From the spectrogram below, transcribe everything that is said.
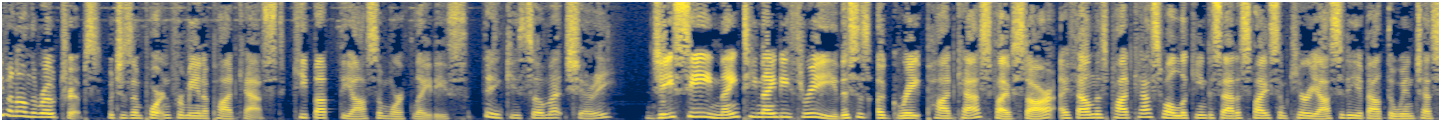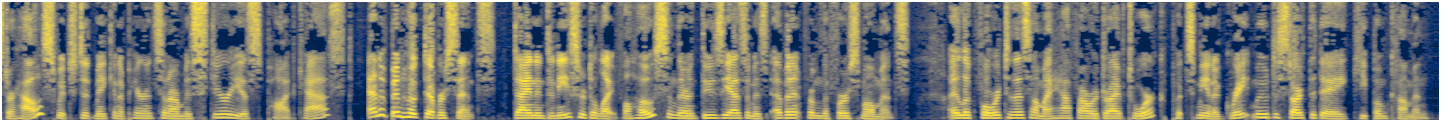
even on the road trips, which is important for me in a podcast. Keep up the awesome work, ladies. Thank you so much, Sherry. JC 1993. This is a great podcast, five star. I found this podcast while looking to satisfy some curiosity about the Winchester House, which did make an appearance in our mysterious podcast, and have been hooked ever since. Diane and Denise are delightful hosts, and their enthusiasm is evident from the first moments. I look forward to this on my half hour drive to work. Puts me in a great mood to start the day. Keep them coming.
